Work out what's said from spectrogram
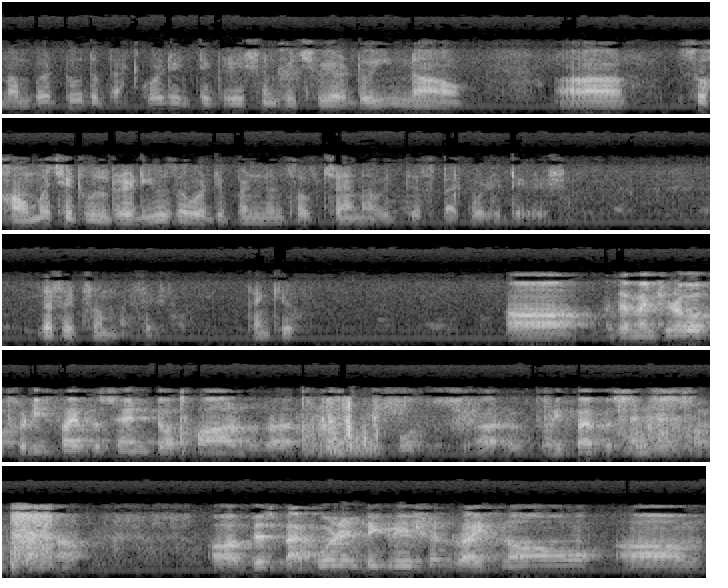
Number two, the backward integration which we are doing now. Uh, so how much it will reduce our dependence of China with this backward integration? That's it from my side. Thank you. Uh, as I mentioned, about 35% of our uh, imports, 35% uh, is from China. Uh, this backward integration right now, um,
